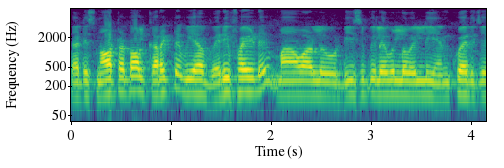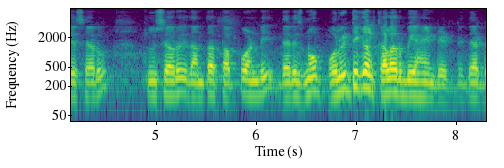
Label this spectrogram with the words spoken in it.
That is not at all correct we have verified మా వాళ్ళు డీసీపీ లెవెల్లో వెళ్ళి ఎంక్వైరీ చేశారు చూశారు. ఇదంతా తప్పు అండి. There is no political colour behind it that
